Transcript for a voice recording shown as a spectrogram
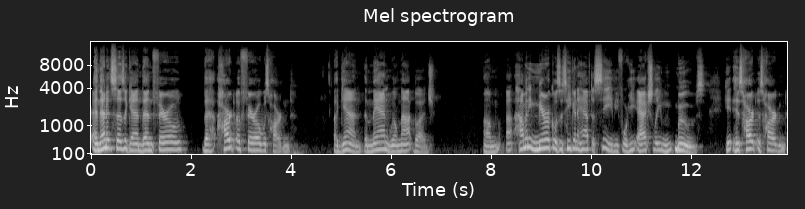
And then it says again, then Pharaoh, the heart of Pharaoh was hardened. Again, the man will not budge. Um, uh, how many miracles is he going to have to see before he actually moves? His heart is hardened.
